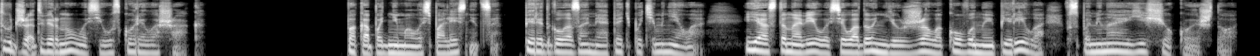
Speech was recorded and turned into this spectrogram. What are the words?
тут же отвернулась и ускорила шаг. Пока поднималась по лестнице, перед глазами опять потемнело. Я остановилась и ладонью сжала кованые перила, вспоминая еще кое-что.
